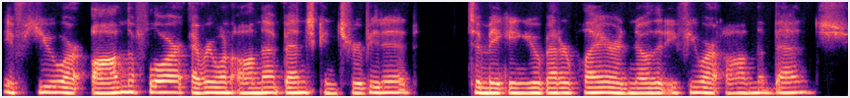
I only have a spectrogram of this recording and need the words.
if you are on the floor, everyone on that bench contributed to making you a better player. And know that if you are on the bench,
